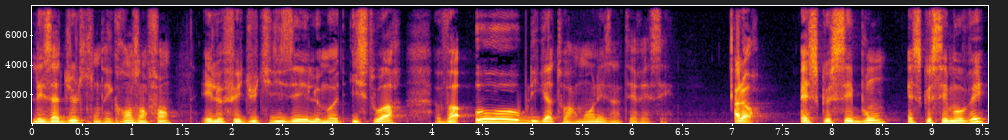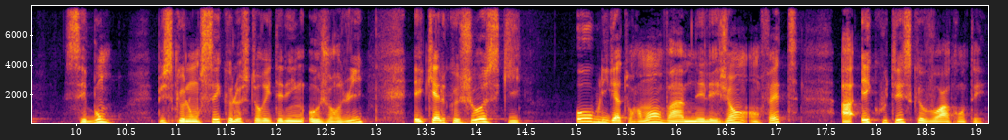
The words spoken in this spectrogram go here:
les adultes sont des grands enfants et le fait d'utiliser le mode histoire va obligatoirement les intéresser. Alors, est-ce que c'est bon? Est-ce que c'est mauvais? C'est bon, puisque l'on sait que le storytelling aujourd'hui est quelque chose qui obligatoirement va amener les gens en fait à écouter ce que vous racontez.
